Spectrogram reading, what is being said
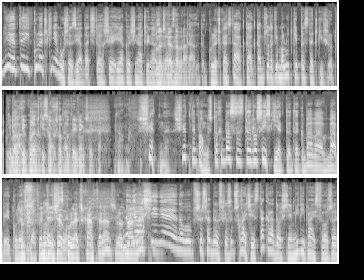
Nie, tej kuleczki nie muszę zjadać. To się jakoś inaczej nazywa. Kuleczka jest dobra. Tak, to kuleczka jest tak, tak. Tam są takie malutkie pesteczki w środku. Takie malutkie Tak, kuleczki tak, są tak, w środku tak. tej większej, tak. Tak, świetny, świetny pomysł. To chyba z, z te rosyjski, jak to tak baba w babie, kuleczka w Będziecie o kuleczkach teraz No rozmawiać? nie, właśnie nie, no bo przyszedłem z Słuchajcie, jest tak radośnie, mili państwo, że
